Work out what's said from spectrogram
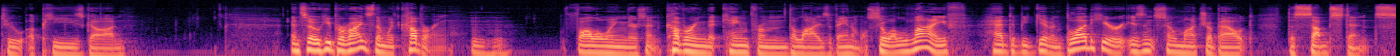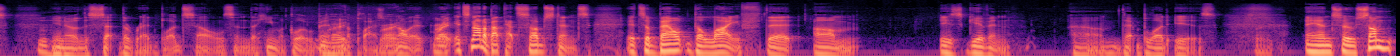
to appease God. And so he provides them with covering, following their sin, covering that came from the lives of animals. So a life had to be given. Blood here isn't so much about the substance, you know, the set, the red blood cells and the hemoglobin Right, and the plasma right, and all that. Right. right. It's not about that substance. It's about the life that um, is given, um, that blood is. And so some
